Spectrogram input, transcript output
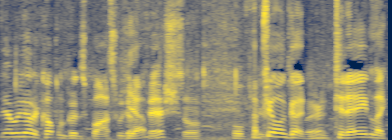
Yeah, we got a couple good spots. We got Yep. fish, so hopefully I'm feeling good there. today. Like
